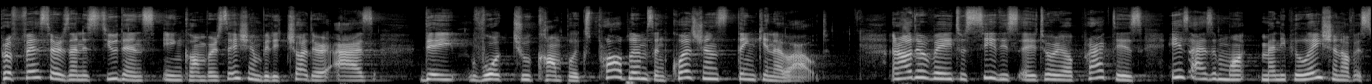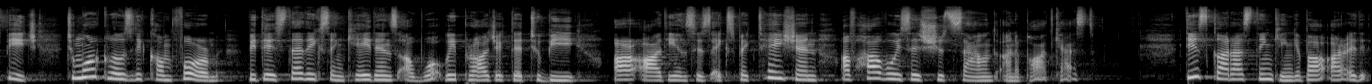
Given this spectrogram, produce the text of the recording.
professors and students in conversation with each other as they work through complex problems and questions thinking aloud. Another way to see this editorial practice is as a ma- manipulation of a speech to more closely conform with the aesthetics and cadence of what we projected to be our audience's expectation of how voices should sound on a podcast. This got us thinking about our, ed-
